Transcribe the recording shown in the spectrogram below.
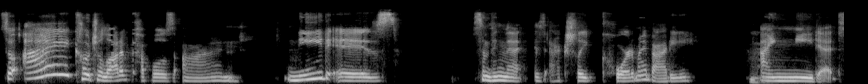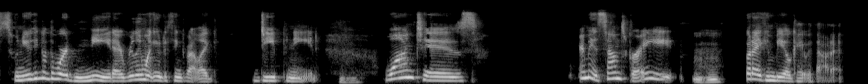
So I coach a lot of couples on need is something that is actually core to my body. Mhm. I need it. So when you think of the word need, I really want you to think about like deep need. Mhm. Want is, I mean, it sounds great, hmm but I can be okay without it.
